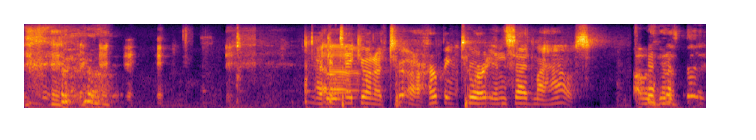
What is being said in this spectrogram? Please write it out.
I could Uh, take you on a, tour, a herping tour inside my house. I was gonna say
